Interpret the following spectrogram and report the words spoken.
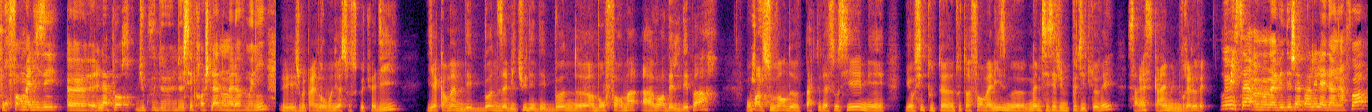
pour formaliser l'apport du coup de, de ces proches-là dans la Love Money. Et je me permets de rebondir sur ce que tu as dit. Il y a quand même des bonnes habitudes et des bonnes, un bon format à avoir dès le départ on parle souvent de pacte d'associés, mais il y a aussi tout un, tout un formalisme, même si c'est une petite levée, ça reste quand même une vraie levée. Oui, oui, ça, on en avait déjà parlé la dernière fois.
